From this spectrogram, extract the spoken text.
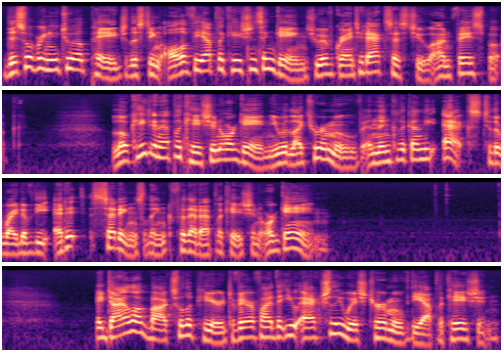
This will bring you to a page listing all of the applications and games you have granted access to on Facebook. Locate an application or game you would like to remove and then click on the X to the right of the Edit Settings link for that application or game. A dialog box will appear to verify that you actually wish to remove the application.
